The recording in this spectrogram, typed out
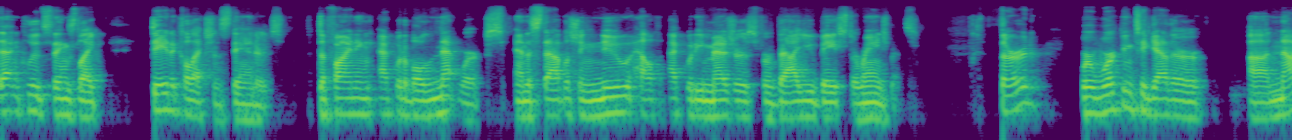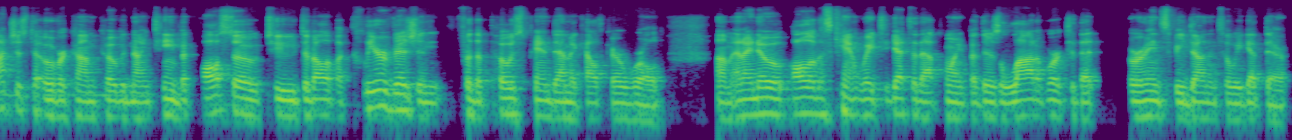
That includes things like data collection standards, defining equitable networks, and establishing new health equity measures for value based arrangements. Third, we're working together uh, not just to overcome COVID 19, but also to develop a clear vision for the post pandemic healthcare world. Um, and I know all of us can't wait to get to that point, but there's a lot of work that remains to be done until we get there.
